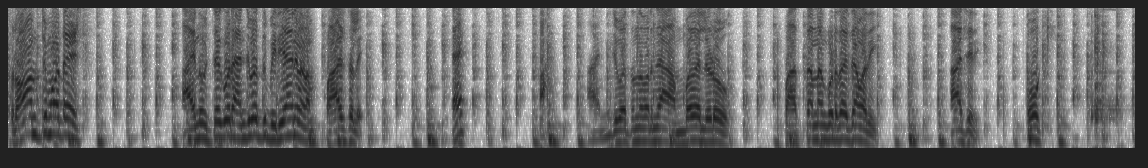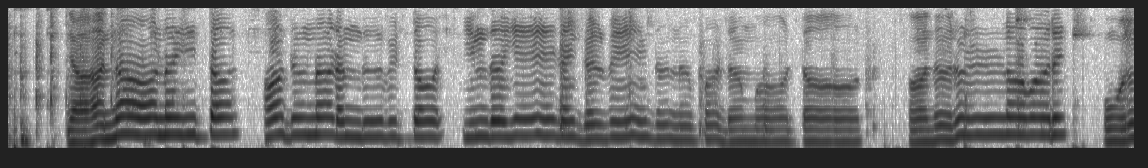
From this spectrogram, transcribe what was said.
ഫ്രോം ടുമോട്ടേഴ്സ് അതിന് ഉച്ചക്ക് ഒരു അഞ്ചു പത്ത് ബിരിയാണി വേണം പാഴ്സല് ഏ ആ, അഞ്ച് പത്തെന്ന് പറഞ്ഞാൽ അമ്പതല്ലടോ പത്തെണ്ണം കൊടുത്തേച്ചാ മതി ആ ശരി ഓക്കെ ഞാനാണയിട്ടാൽ അത് നടന്നു വിട്ടാൽ இந்த ஏழைகள் வேதனைப்படமாட்டார் அதருள்ளவரை പലരുള്ളവരെ ഒരു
